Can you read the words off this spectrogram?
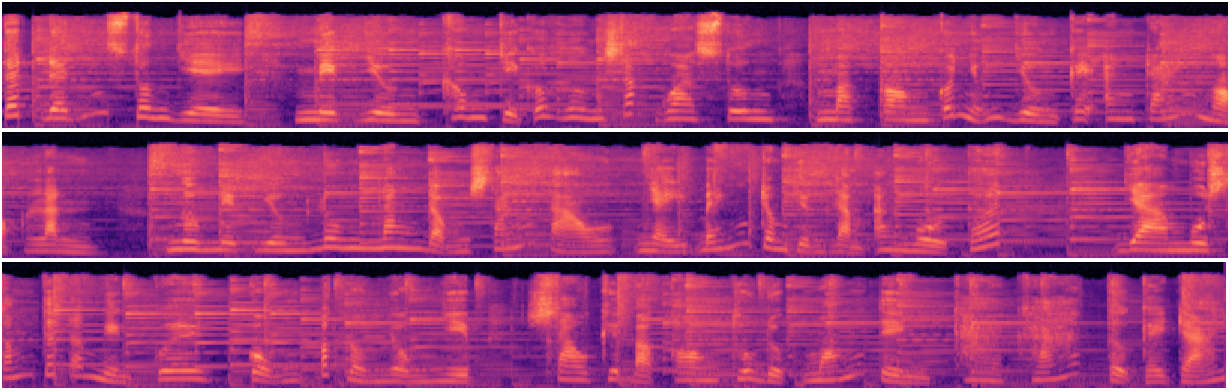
Tết đến xuân về, miệt vườn không chỉ có hương sắc hoa xuân mà còn có những vườn cây ăn trái ngọt lành. Người miệt vườn luôn năng động sáng tạo, nhạy bén trong vườn làm ăn mùa Tết. Và mùa sắm Tết ở miền quê cũng bắt đầu nhộn nhịp sau khi bà con thu được món tiền kha khá từ cây trái.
